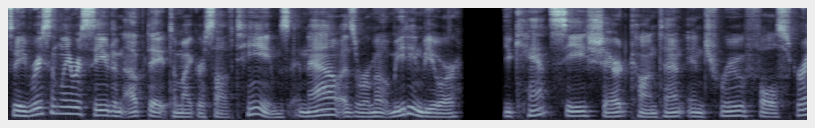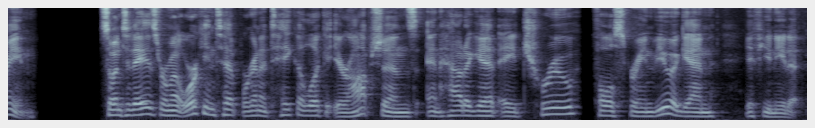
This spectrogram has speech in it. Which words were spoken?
So you've recently received an update to Microsoft Teams, and now as a remote meeting viewer, you can't see shared content in true full screen. So in today's remote working tip, we're going to take a look at your options and how to get a true full screen view again if you need it.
